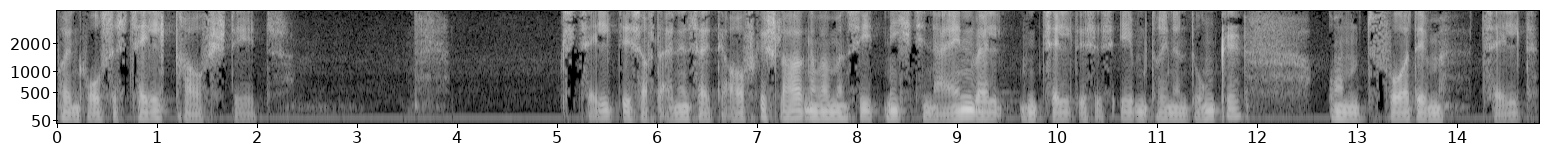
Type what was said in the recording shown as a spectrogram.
wo ein großes Zelt draufsteht. Das Zelt ist auf der einen Seite aufgeschlagen, aber man sieht nicht hinein, weil im Zelt ist es eben drinnen dunkel und vor dem Zelt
